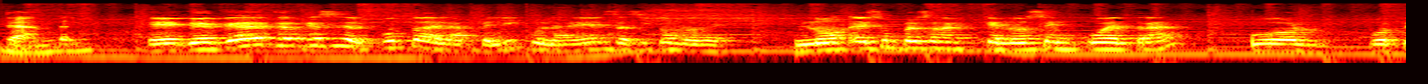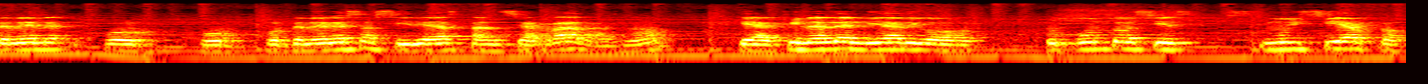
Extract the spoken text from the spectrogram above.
De ándale. Eh, creo, que ese es el punto de la película, ¿eh? es así como de, no, es un personaje que no se encuentra por, por, tener, por, por, por tener esas ideas tan cerradas, ¿no? Que al final del día, digo, tu punto sí es muy cierto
